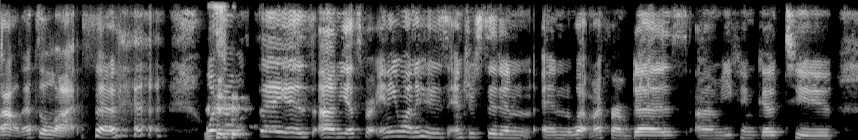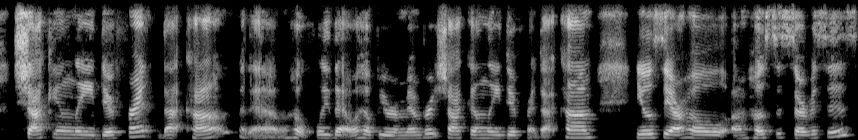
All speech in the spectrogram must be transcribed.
Wow, that's a lot. So, what I would say is, um, yes, for anyone who's interested in in what my firm does, um, you can go to shockinglydifferent.com. Um, hopefully, that will help you remember it. Shockinglydifferent.com. You'll see our whole um, host of services.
